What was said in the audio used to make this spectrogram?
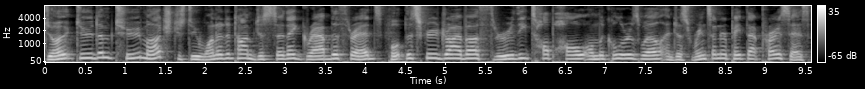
don't do them too much, just do one at a time just so they grab the threads. Put the screwdriver through the top hole on the cooler as well and just rinse and repeat that process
